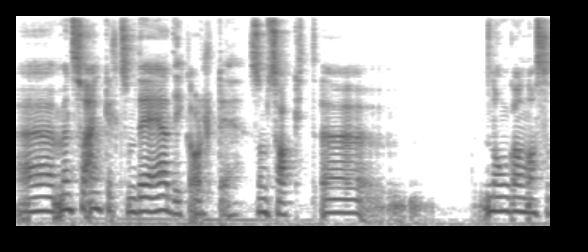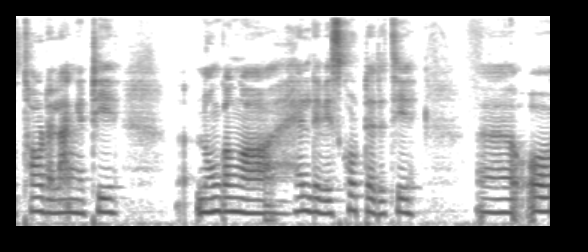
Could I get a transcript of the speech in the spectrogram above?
Uh, men så enkelt som det er det ikke alltid, som sagt. Uh, noen ganger så tar det lengre tid. Noen ganger heldigvis kortere tid. Og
